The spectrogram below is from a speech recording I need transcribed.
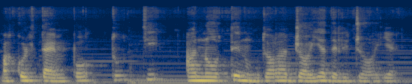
ma col tempo tutti hanno ottenuto la gioia delle gioie.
